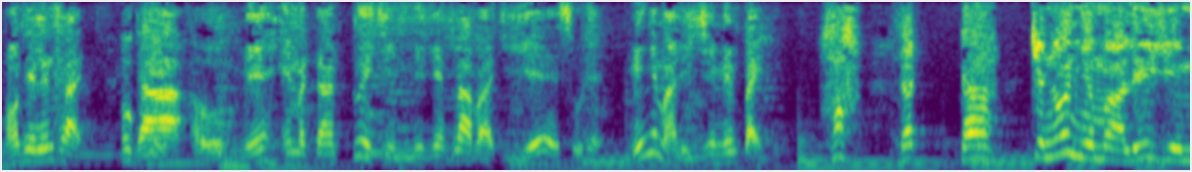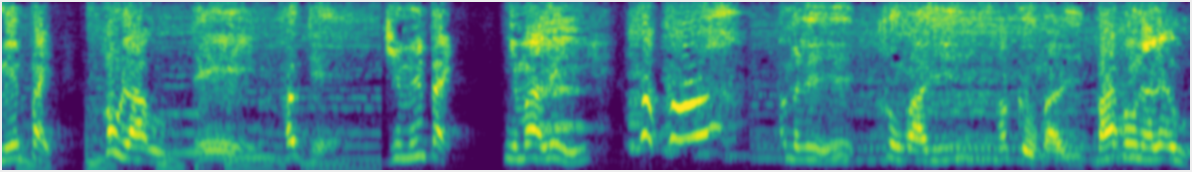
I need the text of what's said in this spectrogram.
မောင်ထင်လင်းထိုက်ဒါဟိုမင်းအင်မတန်တွေ့ကျင်မြင်ကျင်လှပါကြီးရဲ့ဆိုတဲ့မင်းညီမလေးရင်မင်းပိုက်ဟာဒါဒါကျွန်တော်ညီမလေးရင်မင်းပိုက်ဟုတ်လားဦးအေးဟုတ်တယ်ရင်မင်းပိုက် ညီမလေးအမလေးကုန်ပါပြီဟုတ်ကုန်ပါပြီဘာကုန်တယ်လဲဦး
